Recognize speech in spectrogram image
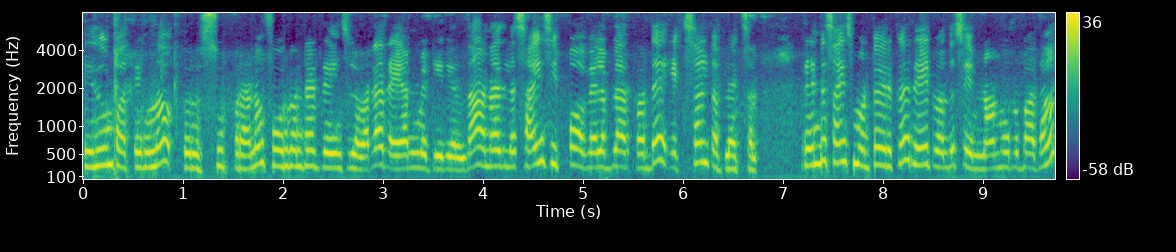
இதுவும் பார்த்தீங்கன்னா ஒரு சூப்பரான ஃபோர் ஹண்ட்ரட் ரேஞ்சில் வர ரயான் மெட்டீரியல் தான். ஆனால் இதில் சைஸ் இப்போ அவைலபிளாக இருக்கிறது எக்ஸ்எல் டபுள் எக்ஸ்எல் ரெண்டு சைஸ் மட்டும் இருக்கு. ரேட் வந்து சேம் நானூறுரூபா தான்.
